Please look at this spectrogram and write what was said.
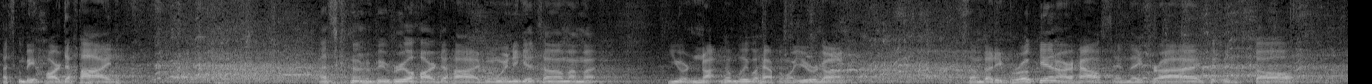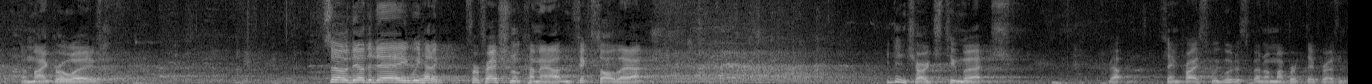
That's going to be hard to hide. That's going to be real hard to hide. When Wendy gets home, I'm like, you are not going to believe what happened while you were gone. Somebody broke in our house and they tried to install a microwave. So the other day, we had a professional come out and fix all that. He didn't charge too much, about the same price we would have spent on my birthday present.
